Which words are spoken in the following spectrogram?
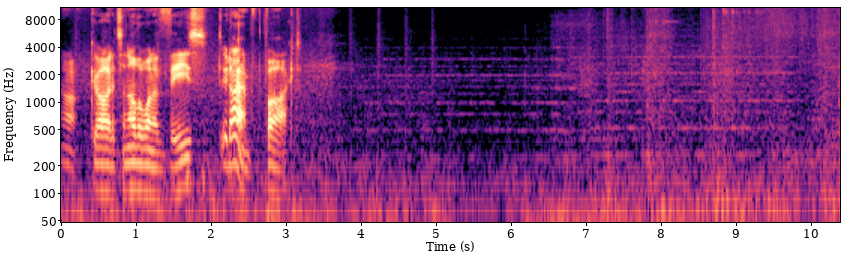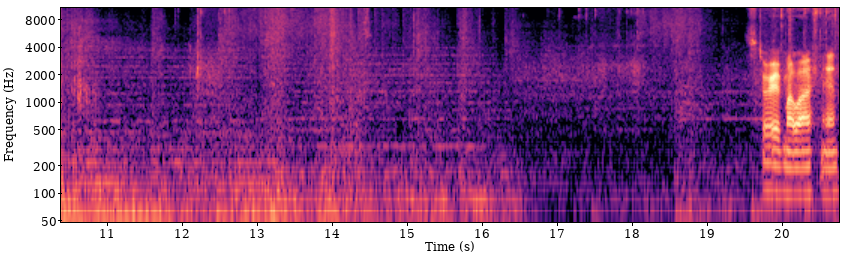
Oh god, it's another one of these? Dude, I am fucked. Story of my life, man.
